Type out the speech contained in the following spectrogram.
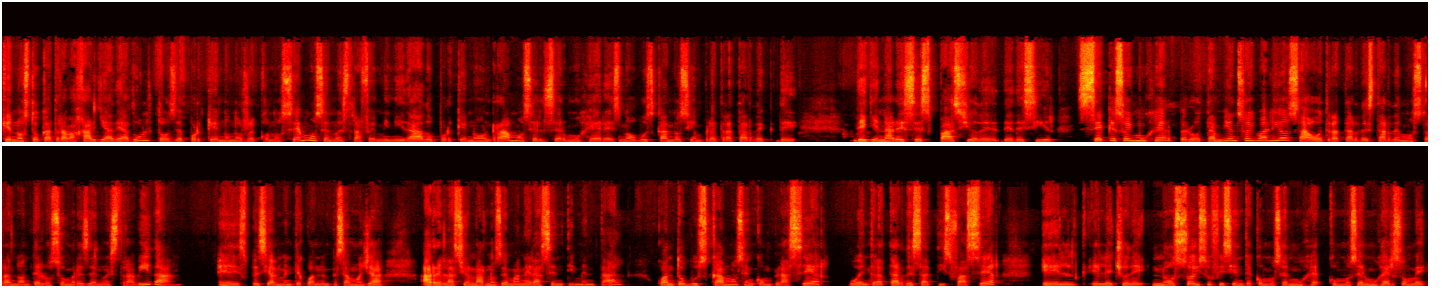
que nos toca trabajar ya de adultos, de por qué no nos reconocemos en nuestra feminidad o por qué no honramos el ser mujeres, ¿no? Buscando siempre tratar de, de llenar ese espacio, de, decir, sé que soy mujer, pero también soy valiosa, o tratar de estar demostrando ante los hombres de nuestra vida, eh, especialmente cuando empezamos ya a relacionarnos de manera sentimental, cuánto buscamos en complacer o en tratar de satisfacer el, hecho de no soy suficiente como ser mujer, como ser mujer, so me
